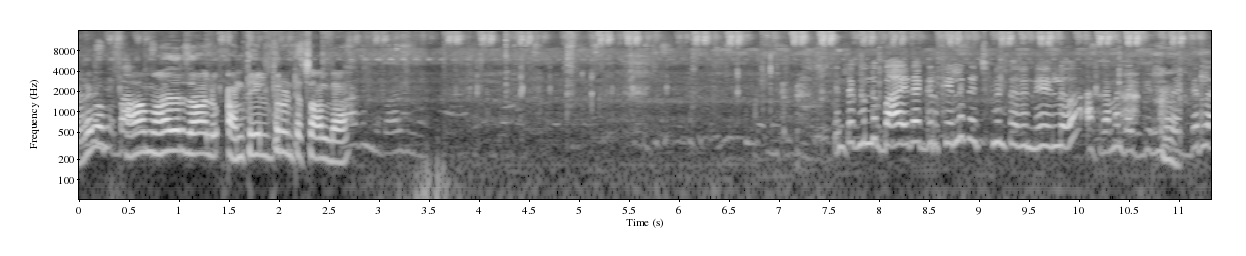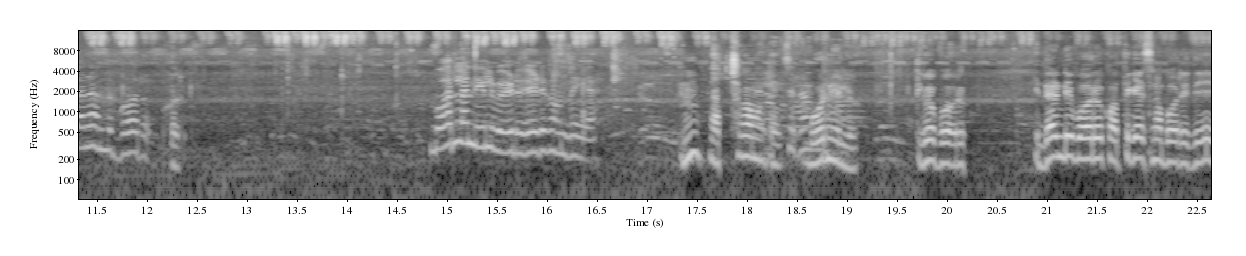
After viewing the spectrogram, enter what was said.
ఎర్రగా ఆ మాదిరి చాలు. అంత వెళ్తుంటే చాలుదా? ఇంతకు ముందు బావి దగ్గరికి వెళ్ళి తెచ్చుకుంటారు నీళ్ళు ఆ శ్రమ తగ్గింది దగ్గరలోనే ఉంది బోరు. బోరు. బోర్లో నీళ్ళు వేడి వేడిగా ఉన్నాయా? నచ్చగా ఉంటాయి. బోరు నీళ్ళు. ఇదిగో బోరు. ఇదండి బోరు కొత్తగా వేసిన బోరు ఇది.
